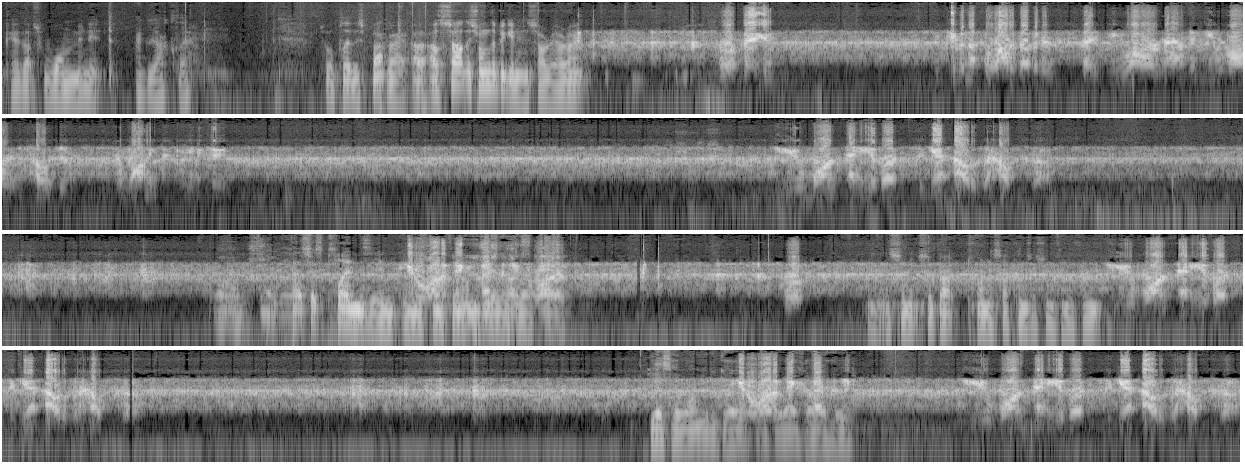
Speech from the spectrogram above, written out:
Okay, that's one minute exactly. So we'll play this back. Right, I'll, I'll start this from the beginning, sorry, alright? Hello, Fagin. You've given us a lot of evidence that you are around and you are intelligent and wanting to communicate. Do you want any of us to get out of the house, though? Oh, shit. That says cleansing, and You there's get a lot of something on things here that as a well. lot of... Hello. Yeah, there's some, it's about 20 seconds or something, I think. Do you want any of us to get out of the house, though? Yes, I want you to go. You get a That's of what I thought I heard. Do you want any of us to get out of the house, though?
